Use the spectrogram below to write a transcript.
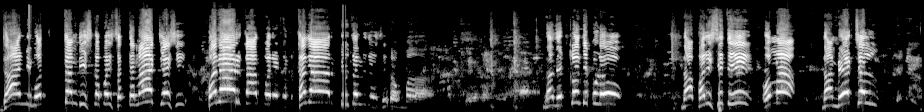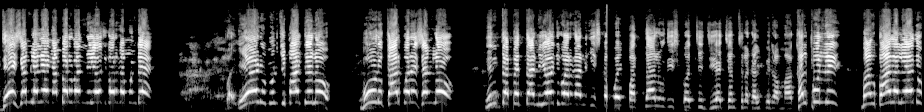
దాన్ని మొత్తం తీసుకుపోయి సత్యనాథ్ చేసి పదహారు కార్పొరేటర్లు పదహారు డివిజన్లు చేసిరమ్మా. నాది ఎట్లుంది ఇప్పుడు? నా పరిస్థితి అమ్మా నా మేడ్చల్ దేశంలోనే నంబర్ వన్ నియోజకవర్గం ఉండే. ఏడు మున్సిపాలిటీలు మూడు కార్పొరేషన్లు ఇంత పెద్ద నియోజకవర్గాన్ని తీసుకుపోయి పద్నాలుగు తీసుకొచ్చి జిహెచ్ఎంసీలో కలిపిరమ్మా. కల్పుల్ని మాకు బాధ లేదు.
